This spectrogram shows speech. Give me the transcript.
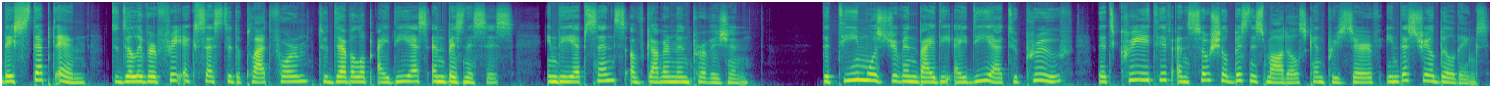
They stepped in to deliver free access to the platform to develop ideas and businesses in the absence of government provision. The team was driven by the idea to prove that creative and social business models can preserve industrial buildings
